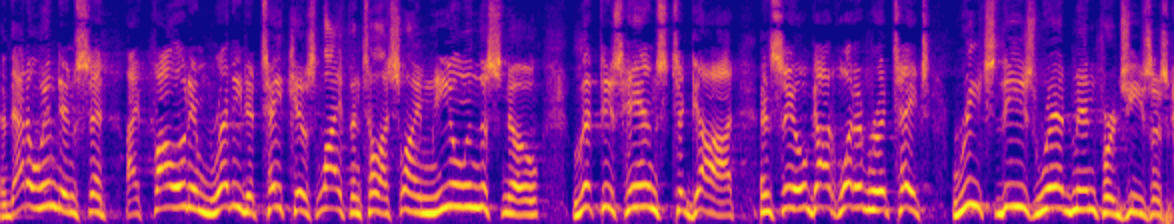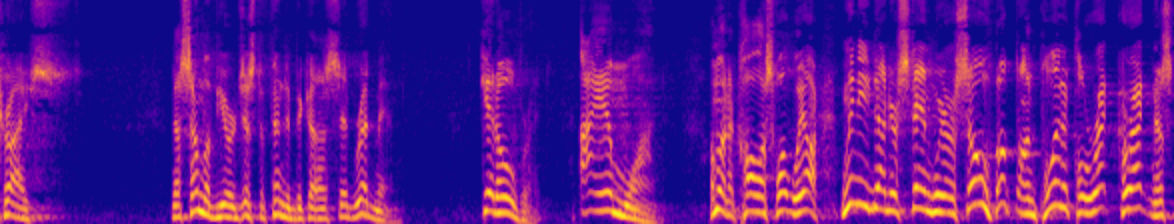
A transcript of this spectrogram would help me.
And that Indian said, I followed him ready to take his life until I saw him kneel in the snow, lift his hands to God, and say, Oh God, whatever it takes, reach these red men for Jesus Christ. Now, some of you are just offended because I said red men. Get over it. I am one. I'm going to call us what we are. We need to understand we are so hooked on political correctness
